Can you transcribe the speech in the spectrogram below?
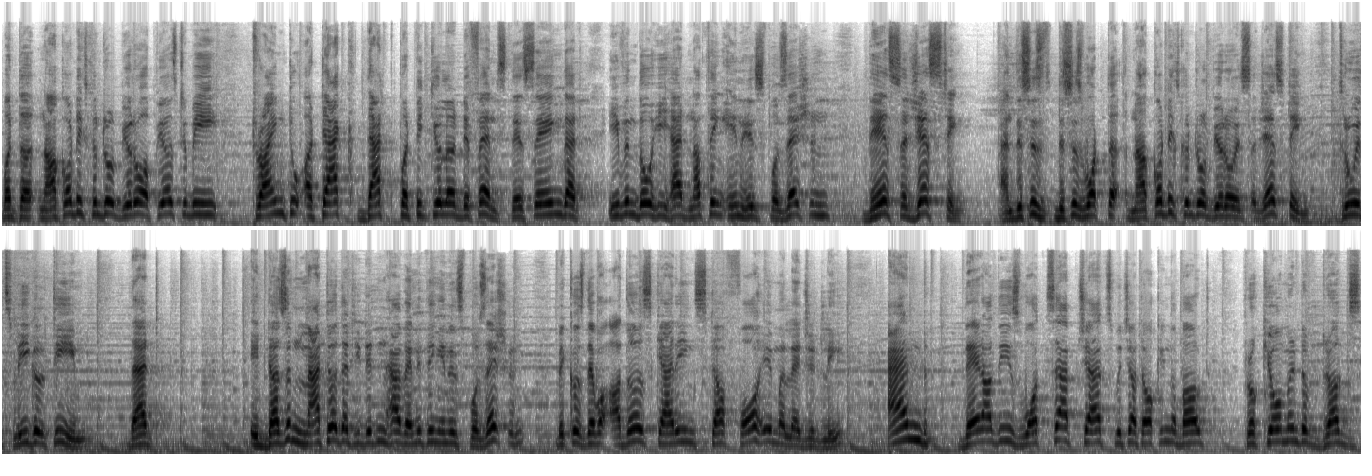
But the Narcotics Control Bureau appears to be trying to attack that particular defense. They're saying that even though he had nothing in his possession, they're suggesting, and this is this is what the Narcotics Control Bureau is suggesting through its legal team, that it doesn't matter that he didn't have anything in his possession because there were others carrying stuff for him allegedly. And there are these WhatsApp chats which are talking about procurement of drugs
